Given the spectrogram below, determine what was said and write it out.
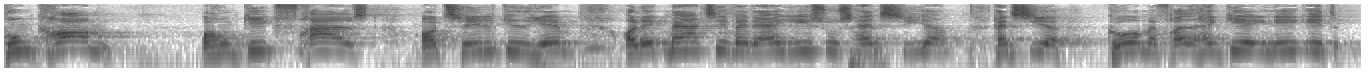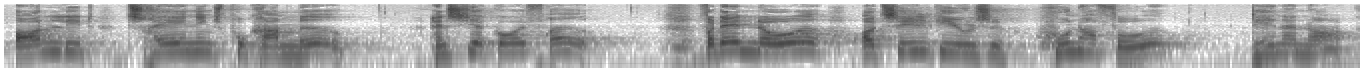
Hun kom, og hun gik frelst og tilgivet hjem. Og læg mærke til, hvad det er, Jesus han siger. Han siger, gå med fred. Han giver hende ikke et åndeligt træningsprogram med. Han siger, gå i fred. For den nåde og tilgivelse, hun har fået, den er nok.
